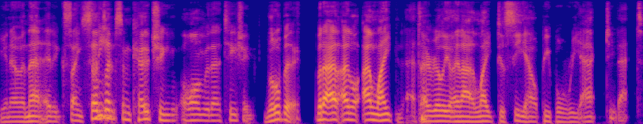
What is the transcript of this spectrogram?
you know, and that it excites Sounds like some coaching along with that teaching. A little bit, but I, I, I like that. I really, and I like to see how people react to that.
